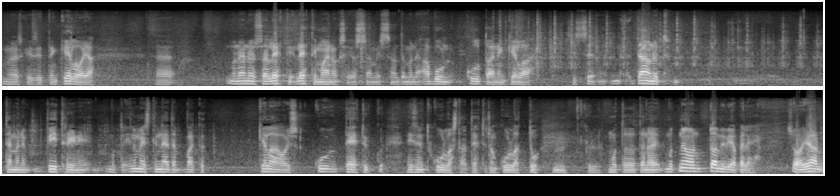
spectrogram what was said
myöskin sitten keloja. Mä näin jossain lehti, lehtimainoksen jossain, missä on tämmöinen Abun kultainen kela. Siis se, tää on nyt tämmöinen vitriini, mutta ilmeisesti näitä vaikka kela olisi tehty, ei se nyt kullasta ole tehty, se on kullattu. Mm, kyllä. Mutta, tota, no, mutta ne on toimivia pelejä. Se on ihan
